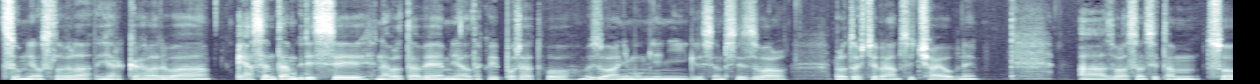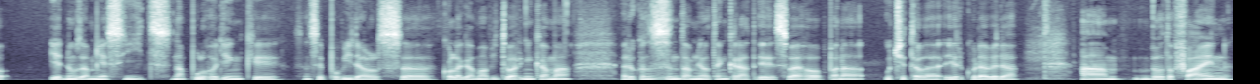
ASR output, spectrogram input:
co mě oslovila Jarka Hladová Já jsem tam kdysi na Vltavě měl takový pořad o vizuálním umění, kdy jsem si zval, bylo to ještě v rámci čajovny, a zval jsem si tam co jednou za měsíc na půl hodinky jsem si povídal s kolegama výtvarníkama. Dokonce jsem tam měl tenkrát i svého pana učitele Jirku Davida. A bylo to fajn,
